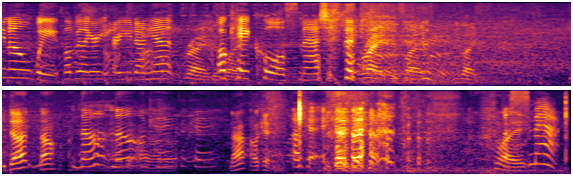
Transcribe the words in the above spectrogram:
you know wait. They'll be like, are you, are you done yet? Right. Okay, like- cool. Smash it. right. It's like, it's like, you done? No. no, no. Okay, No. Okay. okay, like, Smack.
